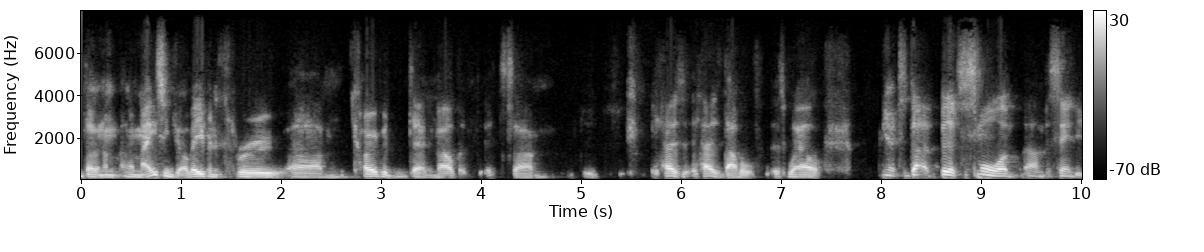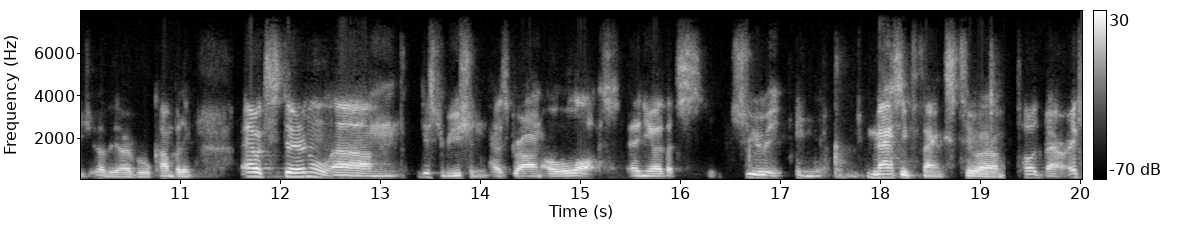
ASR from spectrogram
done an, an amazing job even through um, COVID down in Melbourne. It's um, it has it has doubled as well. You know, to, but it's a smaller um, percentage of the overall company. our external um, distribution has grown a lot, and you know that's due in massive thanks to um, Todd Barrick,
